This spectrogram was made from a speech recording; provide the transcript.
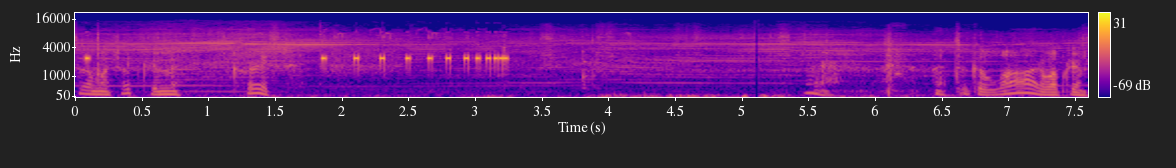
so much up trim. Christ. There. That took a lot of up trim.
